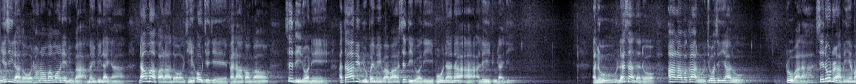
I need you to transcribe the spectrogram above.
မြင်းစီလာသောထောင်ထောင်မောင်မောင်နှင့်လူကအမိန်ပေးလိုက်ရာနောက်မှပါလာသောရင်အုပ်ကျဲကျဲဗလာကောင်းကောင်းစစ်တီတော်နှင့်အသားပြူပြူပိန်ပိန်ပါပါစစ်တီတော်သည်ဘိုနန္ဒအားအလေးပြုလိုက်သည်အလိုလက်ဆန်သက်တော်အာလာဝကတို့ကြော်စီရတို့တို့ပါလားစေတုဒ္ဒရာဘုရင်မ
